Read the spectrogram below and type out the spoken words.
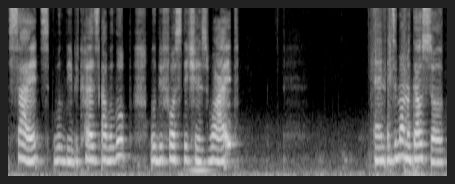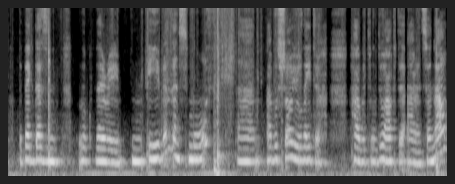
sides will be because our loop will be four stitches wide and at the moment also the back doesn't look very mm, even and smooth. Um, I will show you later how it will do after iron. So now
